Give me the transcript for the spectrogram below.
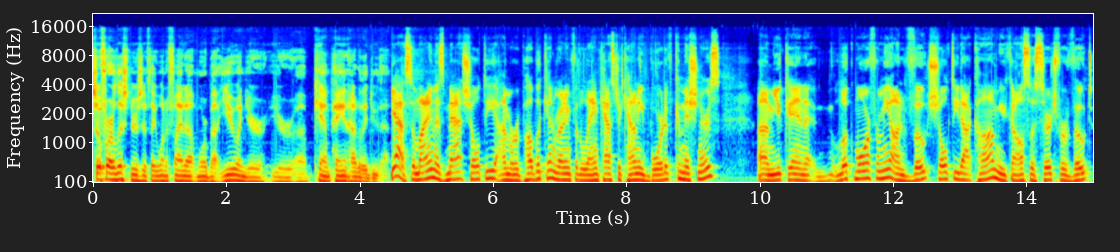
So for our listeners, if they want to find out more about you and your your uh, campaign, how do they do that? Yeah, so my name is Matt Schulte. I'm a Republican running for the Lancaster County Board of Commissioners. Um, you can look more for me on voteschulte.com. You can also search for Vote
